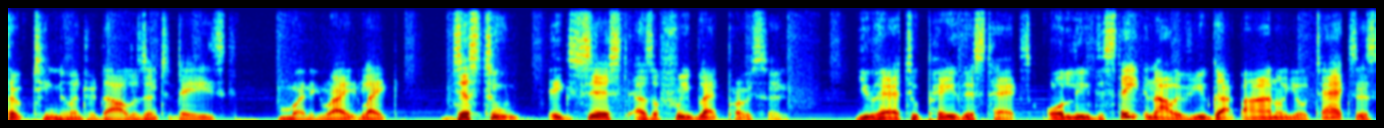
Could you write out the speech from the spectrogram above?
$1,300 in today's money, right? Like just to exist as a free black person, you had to pay this tax or leave the state. And now, if you got behind on your taxes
